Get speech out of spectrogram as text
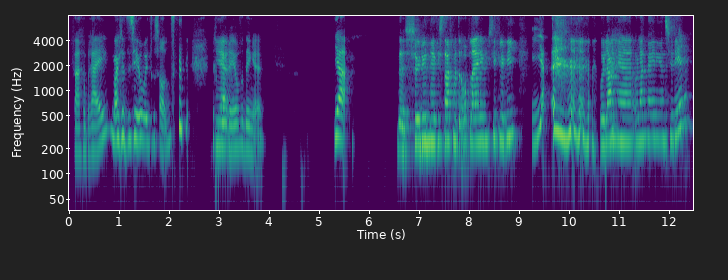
vage brei, maar dat is heel interessant. er gebeuren heel veel dingen. Ja. Dus zodoende gestart met de opleiding psychologie? Ja. hoe, lang, uh, hoe lang ben je nu aan het studeren?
